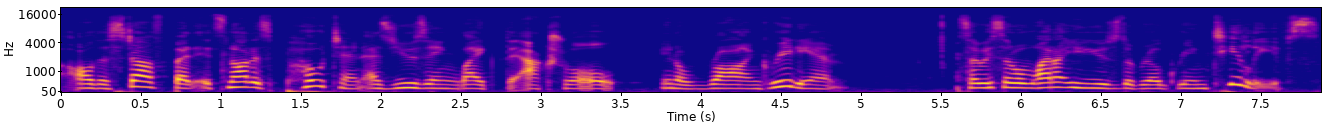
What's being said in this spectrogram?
all this stuff, but it's not as potent as using like the actual, you know, raw ingredient. So we said, well, why don't you use the real green tea leaves?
